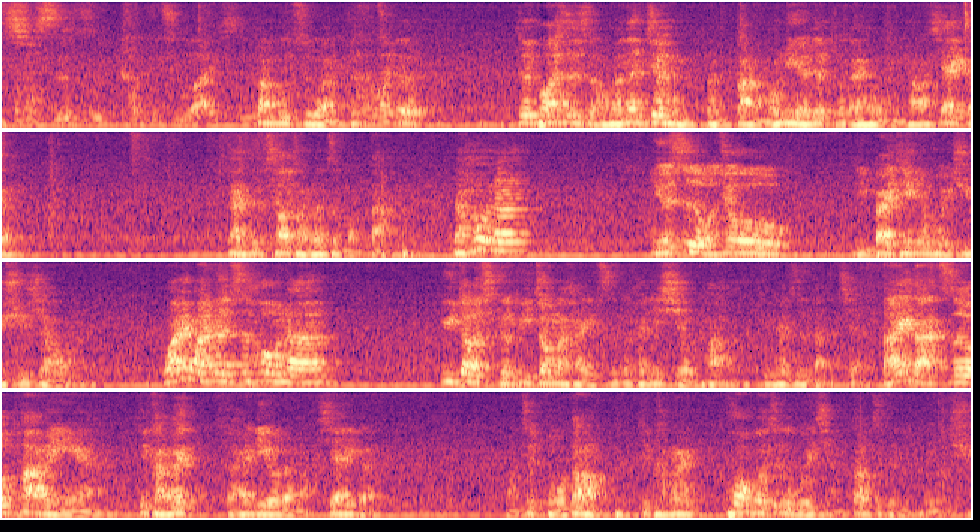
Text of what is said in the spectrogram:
起食指看不出来是放不出来，可是这个这不知道是什么，反正就很很棒。我女儿就躲在后面。好，下一个，看这操场都这么大。然后呢，有一次我就礼拜天就回去学校玩，玩一玩了之后呢，遇到隔壁中的孩子了，开始羞怕，就开始打架。打一打之后怕没啊，就赶快赶快溜了嘛。下一个，啊，就躲到，就赶快跨过这个围墙到这个里面去。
